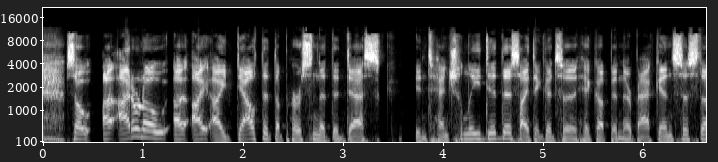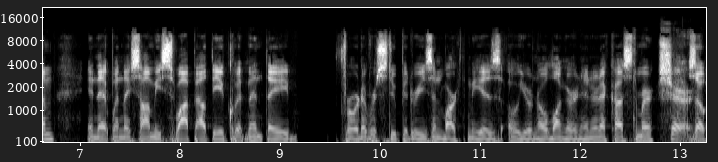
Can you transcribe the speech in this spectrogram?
so I, I don't know. I, I doubt that the person at the desk intentionally did this. I think it's a hiccup in their backend system, in that when they saw me swap out the equipment, they for whatever stupid reason, marked me as, oh, you're no longer an internet customer. Sure. So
